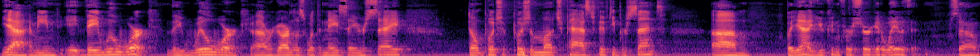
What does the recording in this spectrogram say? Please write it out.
yeah, I mean, it, they will work. They will work, uh, regardless what the naysayers say. Don't push, push them much past 50%. Um, but yeah, you can for sure get away with it. So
